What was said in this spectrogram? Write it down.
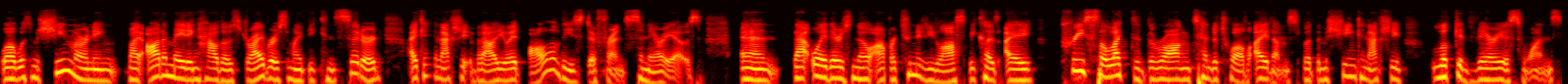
Well, with machine learning, by automating how those drivers might be considered, I can actually evaluate all of these different scenarios. And that way, there's no opportunity loss because I pre-selected the wrong 10 to 12 items but the machine can actually look at various ones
